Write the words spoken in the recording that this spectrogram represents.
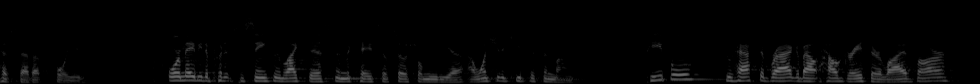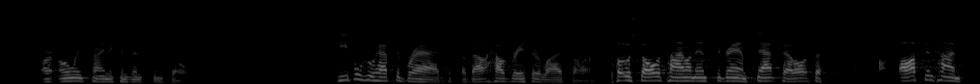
has set up for you. Or maybe to put it succinctly like this in the case of social media, I want you to keep this in mind. People who have to brag about how great their lives are are only trying to convince themselves. People who have to brag about how great their lives are, post all the time on Instagram, Snapchat, all that stuff. Oftentimes,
